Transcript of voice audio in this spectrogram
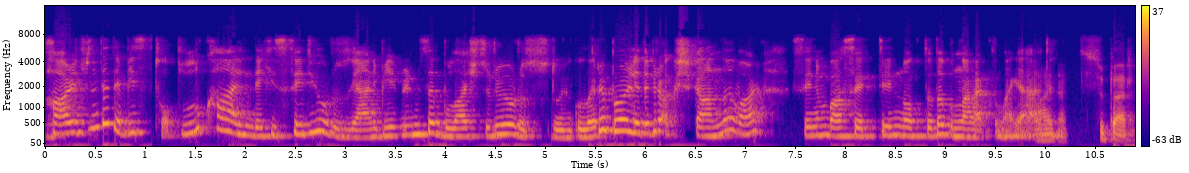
haricinde de biz topluluk halinde hissediyoruz yani birbirimize bulaştırıyoruz duyguları. Böyle de bir akışkanlığı var. Senin bahsettiğin noktada bunlar aklıma geldi. Aynen süper.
